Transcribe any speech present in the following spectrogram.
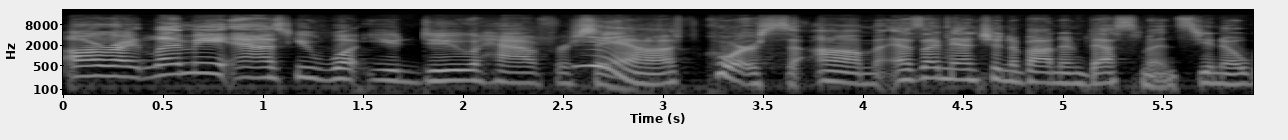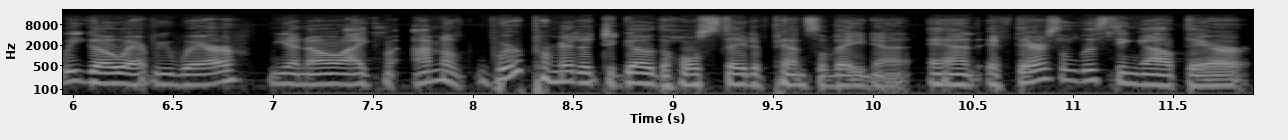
All right, let me ask you what you do have for sale. Yeah, of course. Um, as I mentioned about investments, you know, we go everywhere. You know, I, I'm a, we're permitted to go the whole state of Pennsylvania, and if there's a listing out there,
